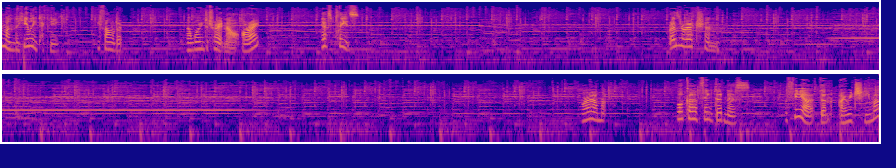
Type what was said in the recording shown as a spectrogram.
Everyone, the healing technique. We found it. I'm going to try it now, alright? Yes, please. Resurrection. Where am I? Woke up, thank goodness. Sophia, then I reached Hima?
